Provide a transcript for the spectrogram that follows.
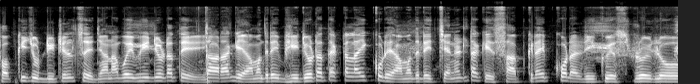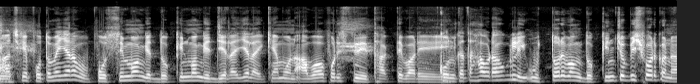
সবকিছু ডিটেলসে জানাব এই ভিডিওটাতে। তার আগে আমাদের এই ভিডিওটাতে একটা লাইক করে আমাদের এই চ্যানেলটাকে সাবস্ক্রাইব করার রিকোয়েস্ট রইল। আজকে প্রথমে জানাব পশ্চিমবঙ্গের দক্ষিণবঙ্গে জেলায় জেলায় কেমন আবহাওয়া পরিস্থিতি থাকতে পারে? কলকাতা, হাওড়া, হুগলি, উত্তর এবং দক্ষিণ চব্বিশ পরগনা,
